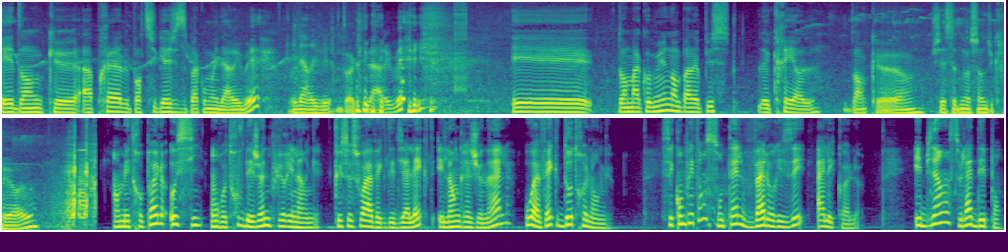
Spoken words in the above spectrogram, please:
Et donc, euh, après, le portugais, je ne sais pas comment il est arrivé. Il est arrivé. Donc, il est arrivé. Et dans ma commune, on parlait plus le créole. Donc, euh, j'ai cette notion du créole. En métropole aussi, on retrouve des jeunes plurilingues, que ce soit avec des dialectes et langues régionales ou avec d'autres langues. Ces compétences sont-elles valorisées à l'école? Eh bien, cela dépend,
